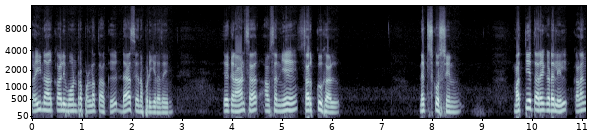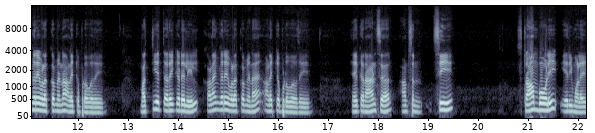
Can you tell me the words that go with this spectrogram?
கை நாற்காலி போன்ற பள்ளத்தாக்கு டேஸ் எனப்படுகிறது. ஏக்கன் ஆன்சர் ஆப்ஷன் ஏ சர்க்குகள். நெக்ஸ்ட் கொஸ்டின் மத்திய தரைக்கடலில் கலங்கரை விளக்கம் என அழைக்கப்படுவது. மத்திய தரைக்கடலில் கலங்கரை விளக்கம் என அழைக்கப்படுவது. ஏக்கன் ஆன்சர் ஆப்ஷன் சி ஸ்ட்ராம்போலி எரிமலை.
